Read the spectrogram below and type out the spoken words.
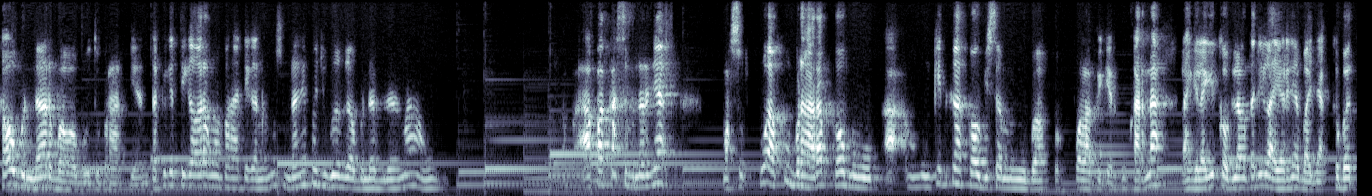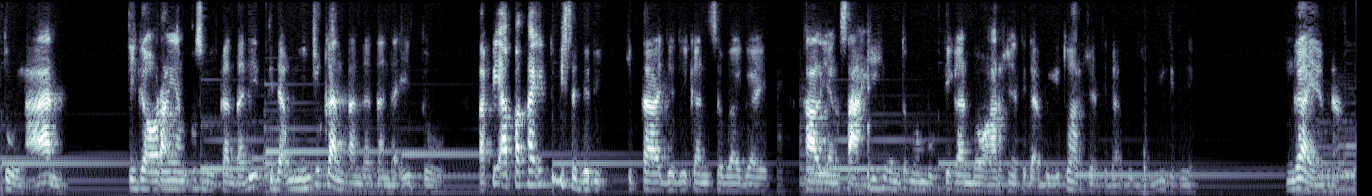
kau benar bahwa butuh perhatian, tapi ketika orang memperhatikan kamu sebenarnya kau juga nggak benar-benar mau. Apakah sebenarnya maksudku aku berharap kau mengubah, mungkinkah kau bisa mengubah pola pikirku karena lagi-lagi kau bilang tadi layarnya banyak kebetulan tiga orang yang kusebutkan tadi tidak menunjukkan tanda-tanda itu tapi apakah itu bisa jadi kita jadikan sebagai hal yang sahih untuk membuktikan bahwa harusnya tidak begitu harusnya tidak begini gitu ya enggak ya berarti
